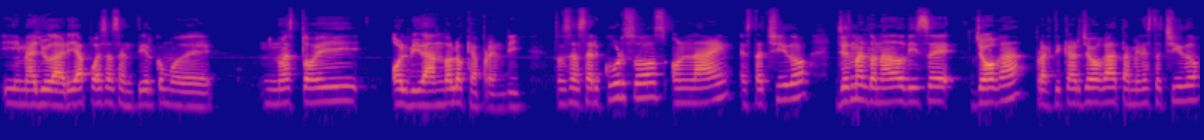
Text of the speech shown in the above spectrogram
y me ayudaría pues a sentir como de no estoy olvidando lo que aprendí. Entonces, hacer cursos online está chido. Jess Maldonado dice yoga, practicar yoga también está chido.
